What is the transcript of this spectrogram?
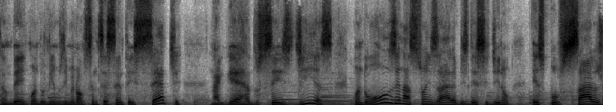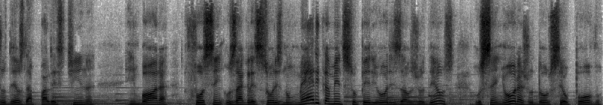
Também, quando vimos em 1967, na Guerra dos Seis Dias, quando 11 nações árabes decidiram expulsar os judeus da Palestina, embora fossem os agressores numericamente superiores aos judeus, o Senhor ajudou o seu povo.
